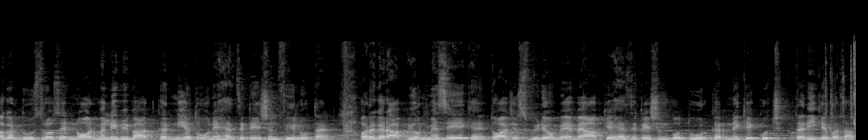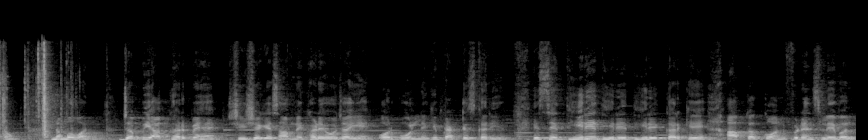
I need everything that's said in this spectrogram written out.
अगर दूसरों से नॉर्मली भी बात करनी है तो उन्हें हेजिटेशन फील होता है। और अगर आप भी उनमें से एक हैं तो आज इस वीडियो में मैं आपके हेजिटेशन को दूर करने के कुछ तरीके बताता हूँ। नंबर वन जब भी आप घर पे हैं, शीशे के सामने खड़े हो जाइए और बोलने की प्रैक्टिस करिए। इससे धीरे धीरे धीरे करके आपका कॉन्फिडेंस लेवल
